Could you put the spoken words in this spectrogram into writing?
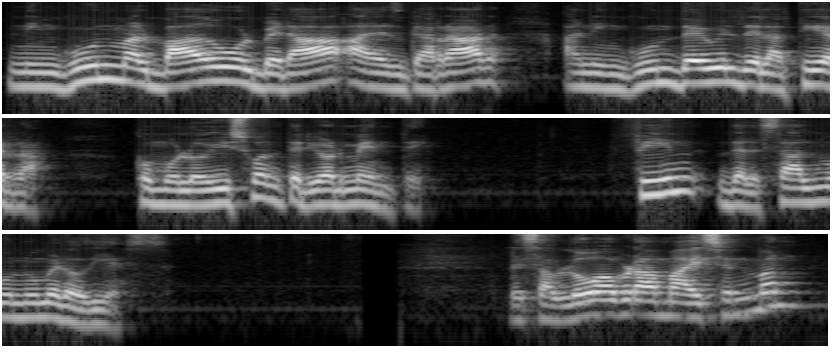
ningún malvado volverá a desgarrar a ningún débil de la tierra, como lo hizo anteriormente. Fin del Salmo número 10. Les habló Abraham Eisenman,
